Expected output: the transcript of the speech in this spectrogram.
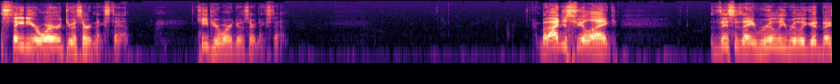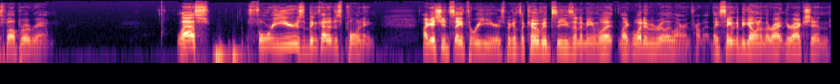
stay to your word to a certain extent. Keep your word to a certain extent. But I just feel like this is a really, really good baseball program. Last four years have been kind of disappointing. I guess you'd say three years because the COVID season. I mean, what like what did we really learn from it? They seem to be going in the right direction,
